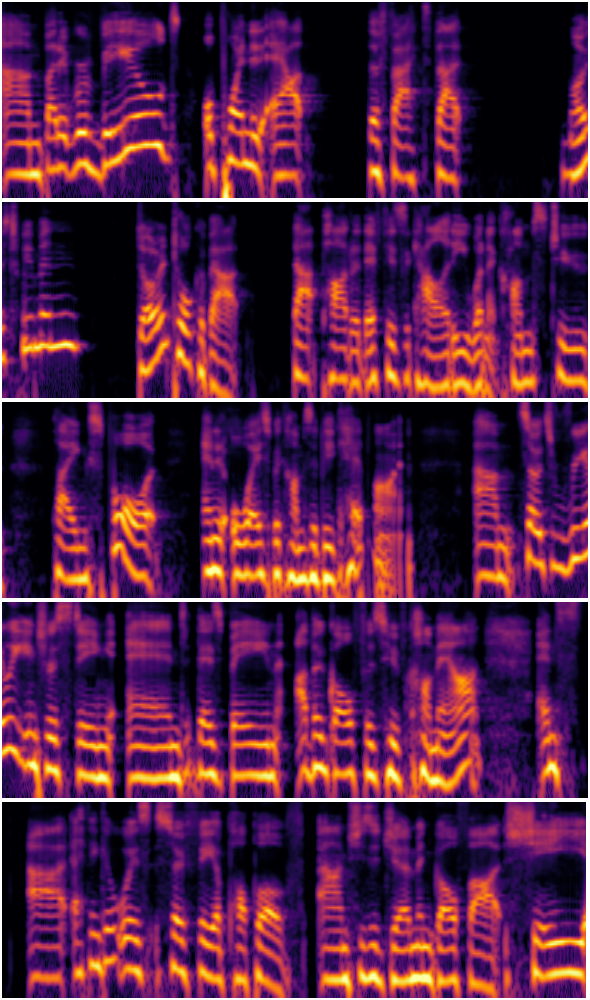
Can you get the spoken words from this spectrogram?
Um, but it revealed or pointed out the fact that most women don't talk about that part of their physicality when it comes to playing sport, and it always becomes a big headline. Um, so it's really interesting, and there's been other golfers who've come out, and uh, I think it was Sophia Popov. Um, she's a German golfer. She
